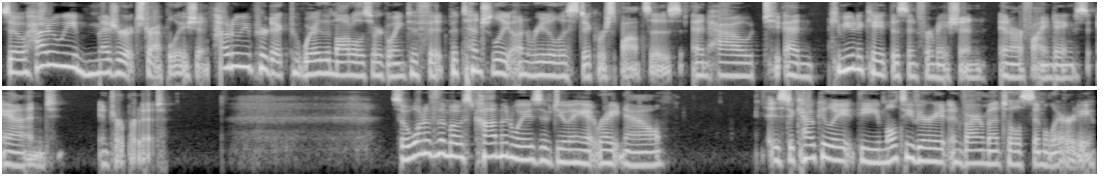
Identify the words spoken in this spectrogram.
So how do we measure extrapolation? How do we predict where the models are going to fit potentially unrealistic responses and how to and communicate this information in our findings and interpret it? So one of the most common ways of doing it right now is to calculate the multivariate environmental similarity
